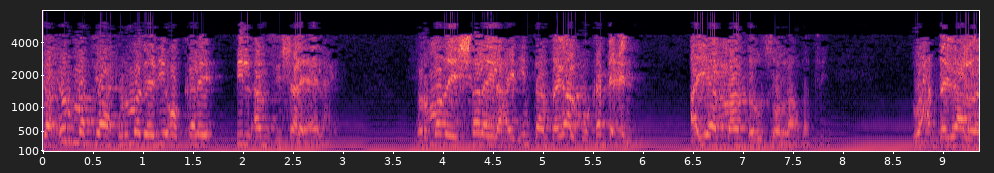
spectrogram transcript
ka xurmatiha xurmadeedii oo kale bil amsi shalay ay lahayd. Xurmaday shalay lahayd intaan dagaalku ka dhicin ayaa maanta u soo laabatay wax dagaalna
